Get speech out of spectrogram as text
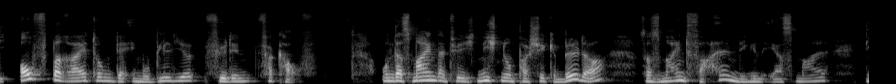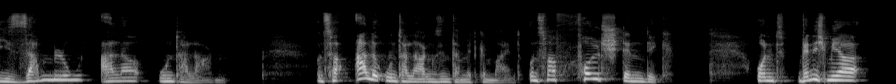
die Aufbereitung der Immobilie für den Verkauf. Und das meint natürlich nicht nur ein paar schicke Bilder, sondern es meint vor allen Dingen erstmal die Sammlung aller Unterlagen. Und zwar alle Unterlagen sind damit gemeint. Und zwar vollständig. Und wenn ich mir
